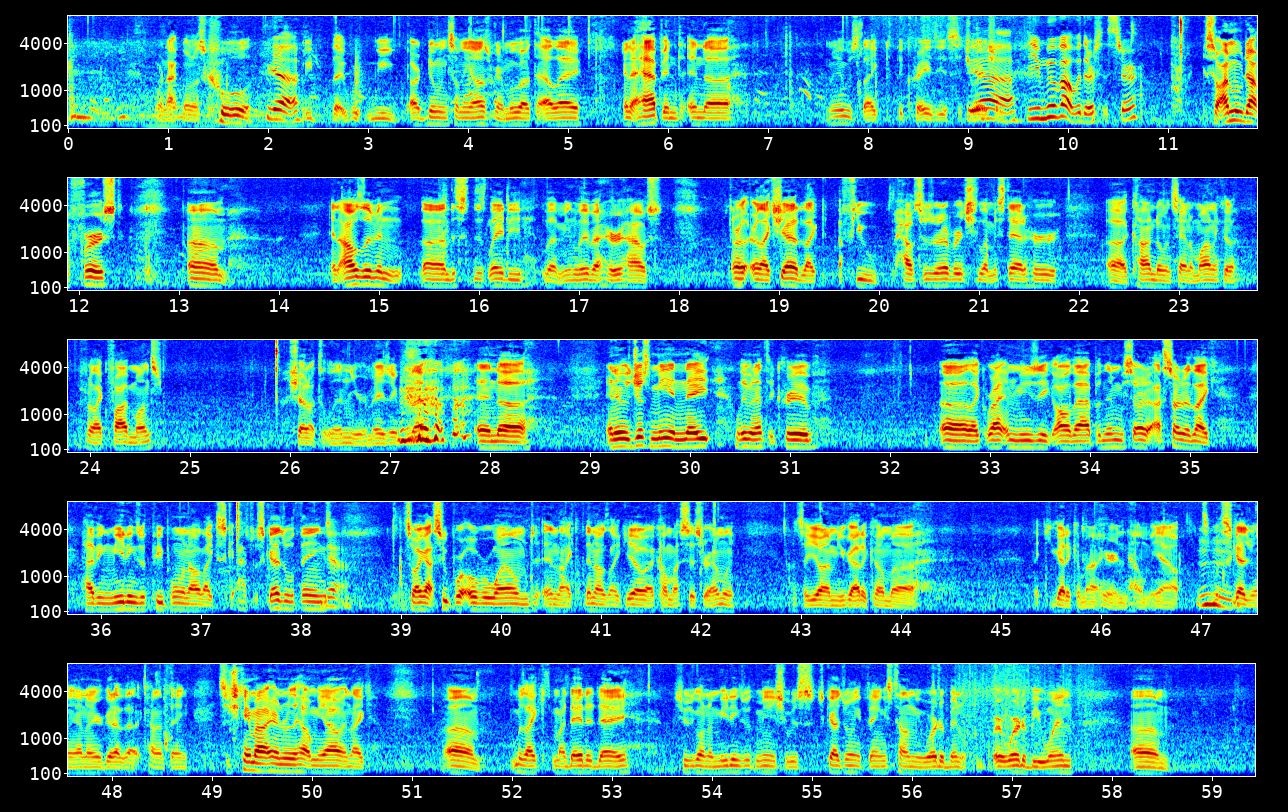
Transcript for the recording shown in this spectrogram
we're not going to school. Yeah. We like, we- we are doing something else. We're gonna move out to LA, and it happened. And uh, I mean, it was like the craziest situation. Yeah. Did you move out with your sister? So I moved out first, um, and I was living. Uh, this this lady let me live at her house, or, or like she had like a few houses or whatever, and she let me stay at her uh, condo in Santa Monica for like five months. Shout out to Lynn, you're amazing for that. and uh, and it was just me and Nate living at the crib, uh, like writing music, all that. But then we started. I started like having meetings with people, and I would like have to schedule things. Yeah. So I got super overwhelmed, and like then I was like, "Yo," I called my sister Emily. I was like, "Yo, Em, you got to come, uh, like you got to come out here and help me out with Mhm. scheduling. I know you're good at that kind of thing." So she came out here and really helped me out, and like, um, was like my day to day. She was going to meetings with me. She was scheduling things, telling me where to be or where to be when. Um,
